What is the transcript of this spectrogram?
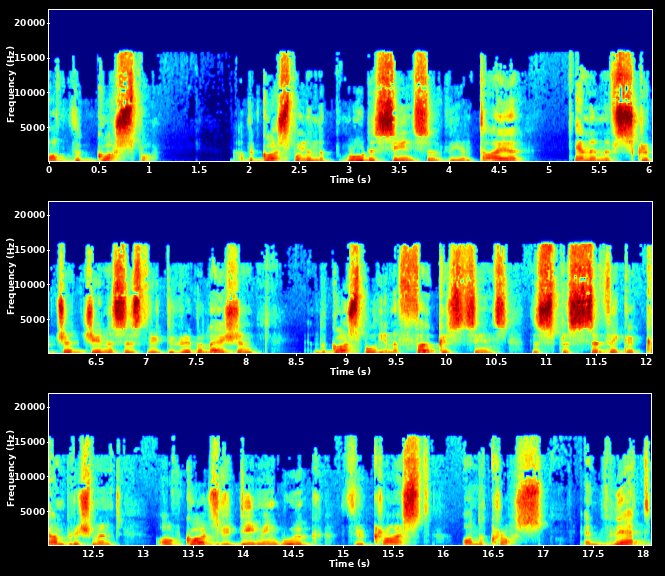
of the gospel. Now, the gospel, in the broader sense of the entire canon of Scripture, Genesis through to Revelation, and the gospel, in a focused sense, the specific accomplishment of God's redeeming work through Christ on the cross. And that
